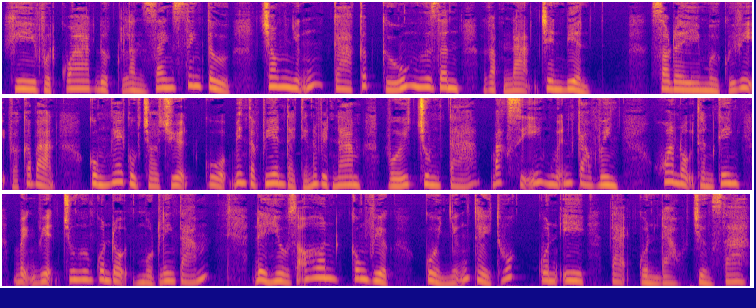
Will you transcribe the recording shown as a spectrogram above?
khi vượt qua được lằn danh sinh tử trong những ca cấp cứu ngư dân gặp nạn trên biển. Sau đây mời quý vị và các bạn cùng nghe cuộc trò chuyện của biên tập viên Đài Tiếng nói Việt Nam với Trung tá bác sĩ Nguyễn Cao Vinh, khoa nội thần kinh, Bệnh viện Trung ương Quân đội 108 để hiểu rõ hơn công việc của những thầy thuốc quân y tại quần đảo Trường Sa.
